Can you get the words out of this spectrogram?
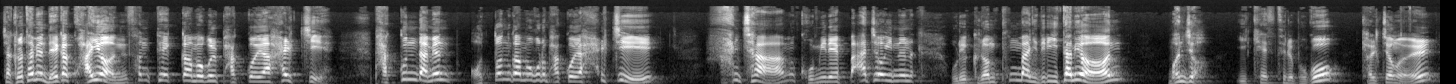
자 그렇다면 내가 과연 선택 과목을 바꿔야 할지 바꾼다면 어떤 과목으로 바꿔야 할지 한참 고민에 빠져 있는 우리 그런 풍만이들이 있다면 먼저 이 캐스트를 보고 결정을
